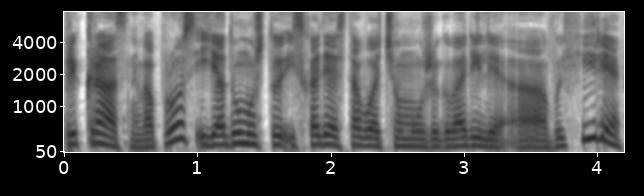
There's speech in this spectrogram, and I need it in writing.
Прекрасный вопрос. И я думаю, что, исходя из того, о чем мы уже говорили а, в эфире,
